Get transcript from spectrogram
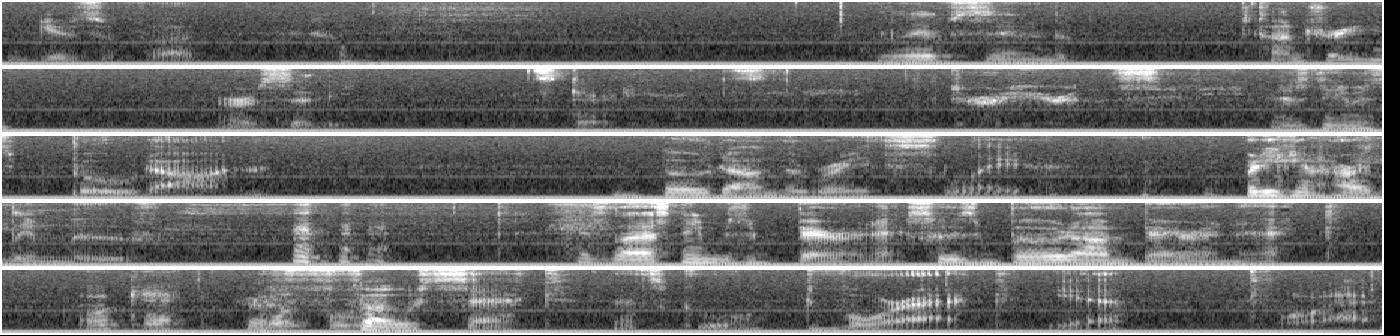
who gives a fuck? He lives in the country or a city? It's dirtier in the city. Dirtier in the city. His name is Bodon. Bodon the Wraith Slayer. But he can hardly move. His last name is Baranek, so he's Bodon Baranek. Okay. Or. Fosek. That's cool. Dvorak. Yeah. Dvorak.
